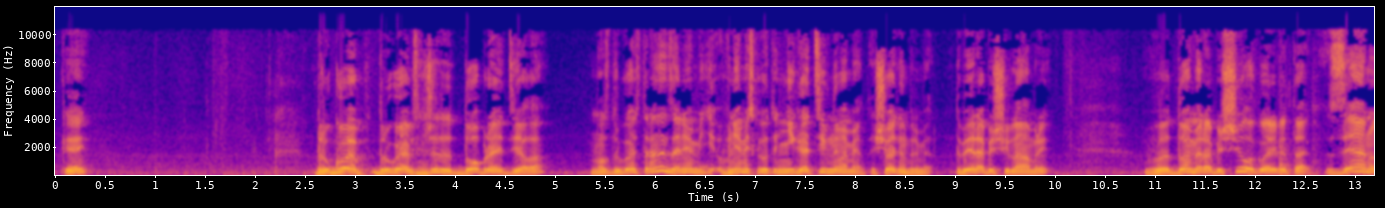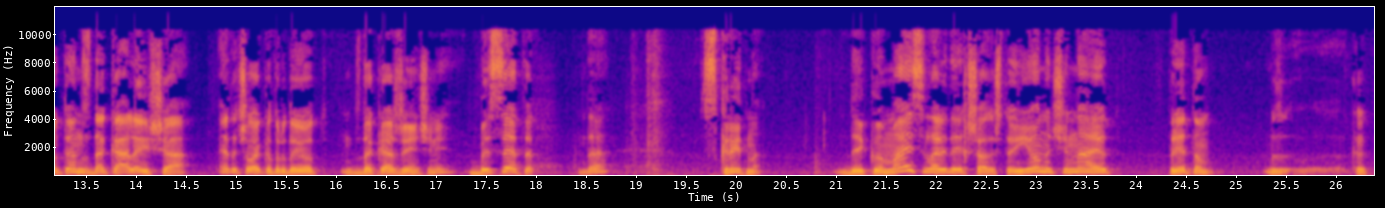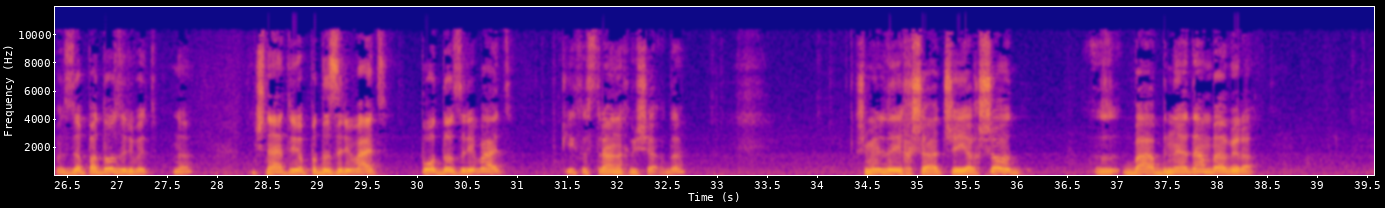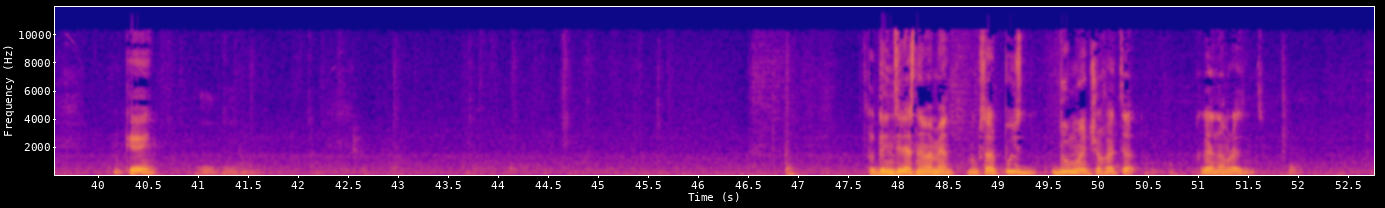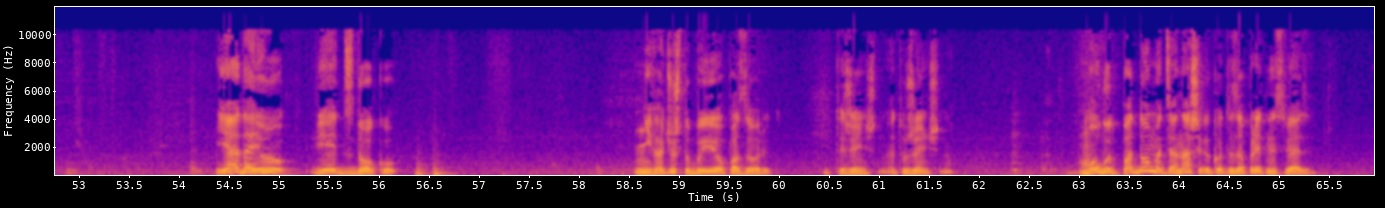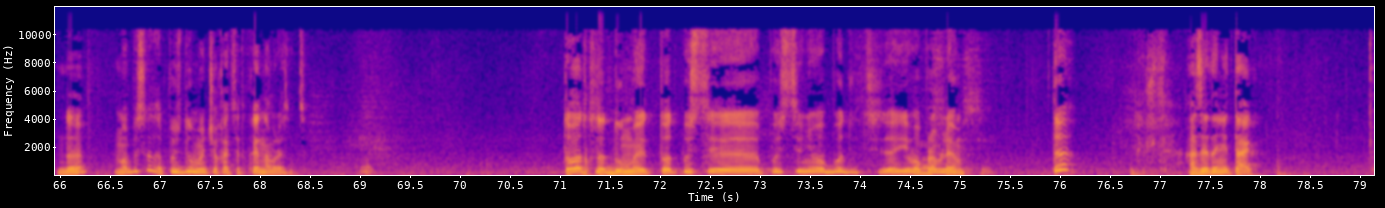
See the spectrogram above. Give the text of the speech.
Окей? Другое, другое объяснение, что это доброе дело – но с другой стороны, за ним, в нем есть какой-то негативный момент. Еще один пример. Две Раби Шила Амри. В доме Раби Шила говорили так. Зеанутен сдака лейша. Это человек, который дает сдака женщине. Бесетер. Да? Скрытно что ее начинают при этом как бы заподозривать, да? начинают ее подозревать, подозревать в каких-то странных вещах, да? Шмиль да ихшад, ши яхшод ба бне адам ба. Окей? Тут интересный момент. Ну, пусть думают, что хотят. Какая нам разница? Я даю ей сдоку. Не хочу, чтобы ее позорить. Эту женщину, эту женщину могут подумать о нашей какой-то запретной связи. Да? Но без этого, пусть думают, что хотят, какая нам разница. Тот, кто думает, тот пусть, э, пусть у него будут э, его проблемы. Да? А это не так.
